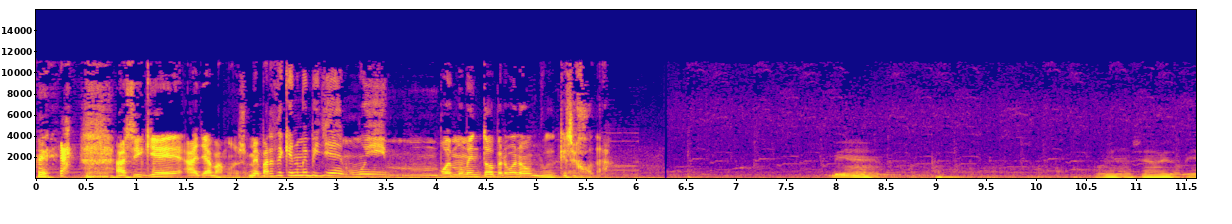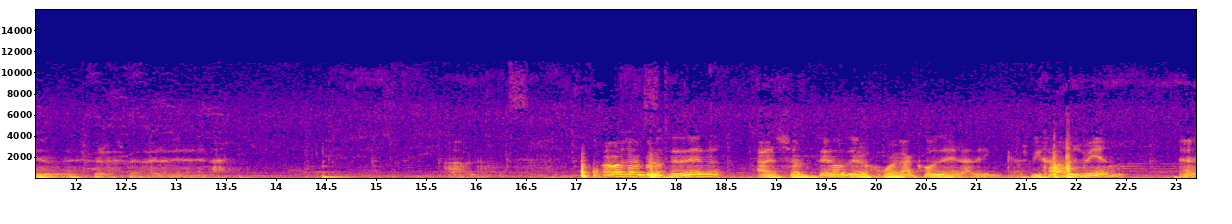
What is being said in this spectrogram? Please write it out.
Así que allá vamos. Me parece que no me pillé muy buen momento, pero bueno, que se joda. Bien. Uy, no se ha oído bien. Espera, espera, espera. Vamos a proceder al sorteo del juegaco de la Dreamcast. Fijaos bien, ¿eh?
